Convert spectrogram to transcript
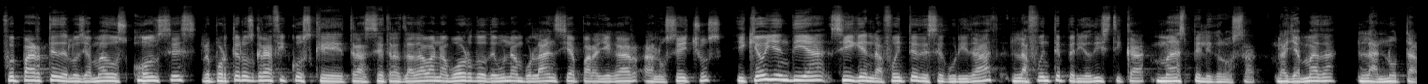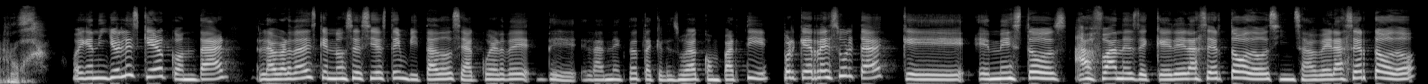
Fue parte de los llamados onces, reporteros gráficos que se trasladaban a bordo de una ambulancia para llegar a los hechos y que hoy en día siguen la fuente de seguridad, la fuente periodística más peligrosa, la llamada la nota roja. Oigan, y yo les quiero contar la verdad es que no sé si este invitado se acuerde de la anécdota que les voy a compartir, porque resulta que en estos afanes de querer hacer todo sin saber hacer todo,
